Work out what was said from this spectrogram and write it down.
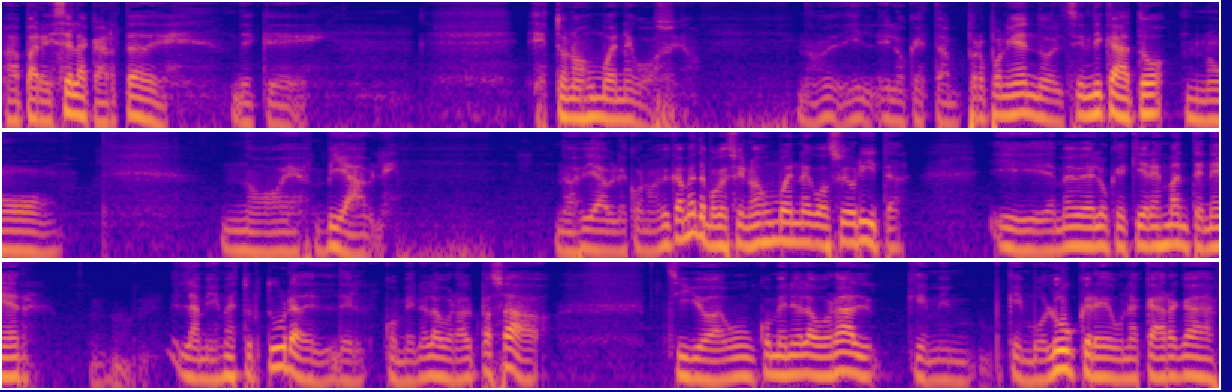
aparece la carta de, que esto no es un buen negocio. y, lo que está proponiendo el sindicato no, no es viable. No es viable económicamente, porque si no es un buen negocio ahorita y MB lo que quiere es mantener la misma estructura del, convenio laboral pasado. Si yo hago un convenio laboral que, que involucre una carga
